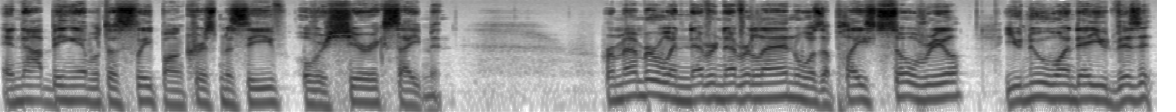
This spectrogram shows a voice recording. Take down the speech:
and not being able to sleep on Christmas Eve over sheer excitement? Remember when Never Never Land was a place so real you knew one day you'd visit?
